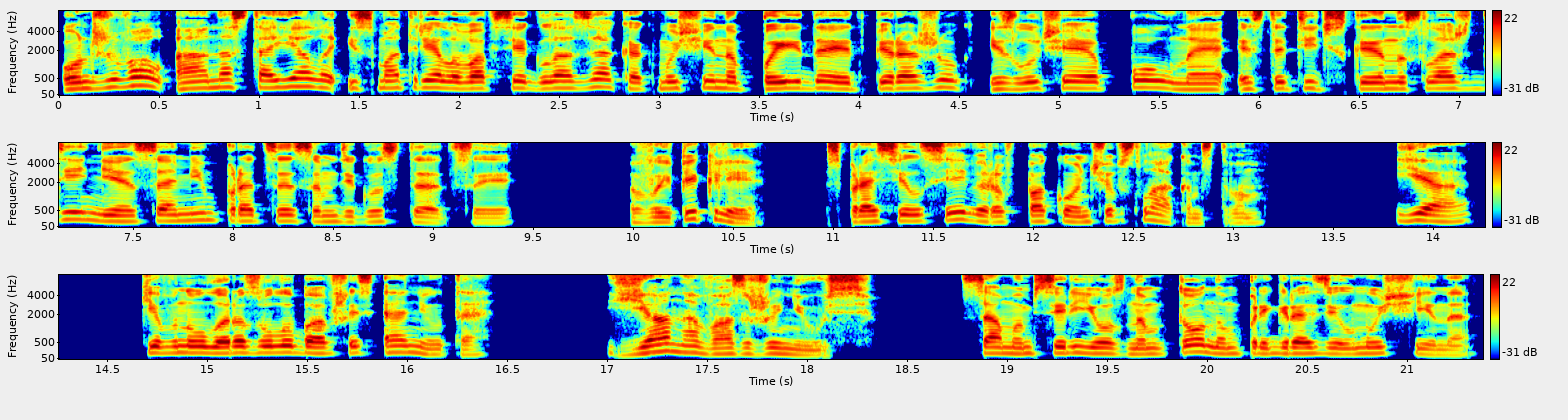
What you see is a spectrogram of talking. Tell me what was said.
Он жевал, а она стояла и смотрела во все глаза, как мужчина поедает пирожок, излучая полное эстетическое наслаждение самим процессом дегустации. «Выпекли?» — спросил Северов, покончив с лакомством. «Я», — кивнула, разулыбавшись Анюта. «Я на вас женюсь», — самым серьезным тоном пригрозил мужчина.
